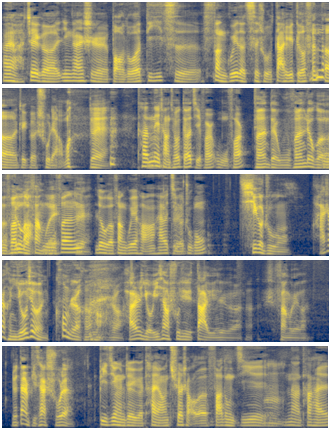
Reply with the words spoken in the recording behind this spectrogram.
哎呀，这个应该是保罗第一次犯规的次数大于得分的这个数量嘛？对，他那场球得几分？五分，分对五分六个五分吧，犯规，五分对，六个犯规，好像还有几个助攻。七个助攻，还是很优秀，控制得很好，是吧？还是有一项数据大于这个呃犯规的，就但是比赛输了呀。毕竟这个太阳缺少了发动机，嗯那他还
